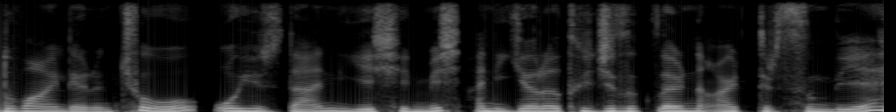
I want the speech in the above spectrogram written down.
duvarların çoğu o yüzden yeşilmiş. Hani yaratıcılıklarını arttırsın diye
